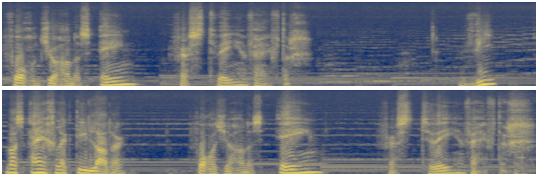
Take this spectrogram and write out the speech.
volgens Johannes 1, vers 52? Wie was eigenlijk die ladder volgens Johannes 1, vers 52?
